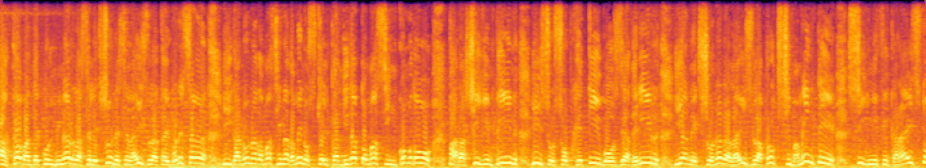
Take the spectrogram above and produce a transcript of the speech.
Acaban de culminar las elecciones en la isla taiwanesa y ganó nada más y nada menos que el candidato más incómodo para Xi Jinping y sus objetivos de adherir y anexionar a la isla próximamente. ¿Significará esto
